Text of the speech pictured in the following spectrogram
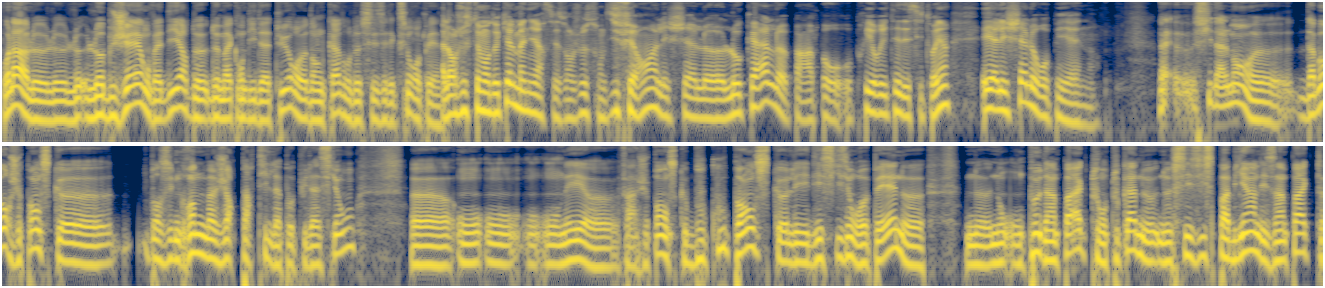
voilà l'objet, on va dire, de, ma candidature euh, dans le cadre de ces élections européennes. Alors justement, de quelle manière ces enjeux sont différents à l'échelle euh, locale par rapport aux priorités des citoyens et à l'échelle européenne? Bah, euh, finalement, euh, d'abord, je pense que dans une grande majeure partie de la population, euh, on, est, enfin, je pense que beaucoup pensent que les décisions européennes ont peu d'impact, ou en tout cas ne, saisissent pas bien les impacts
